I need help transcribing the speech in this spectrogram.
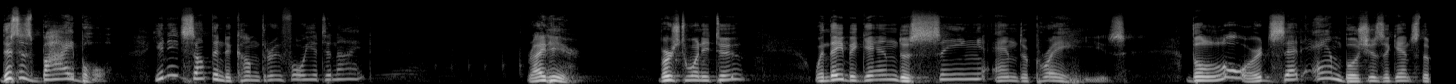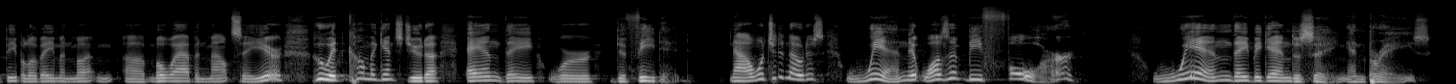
This is Bible. You need something to come through for you tonight? Right here. Verse 22 When they began to sing and to praise, the Lord set ambushes against the people of Ammon, uh, Moab, and Mount Seir, who had come against Judah, and they were defeated. Now, I want you to notice when, it wasn't before, when they began to sing and praise,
